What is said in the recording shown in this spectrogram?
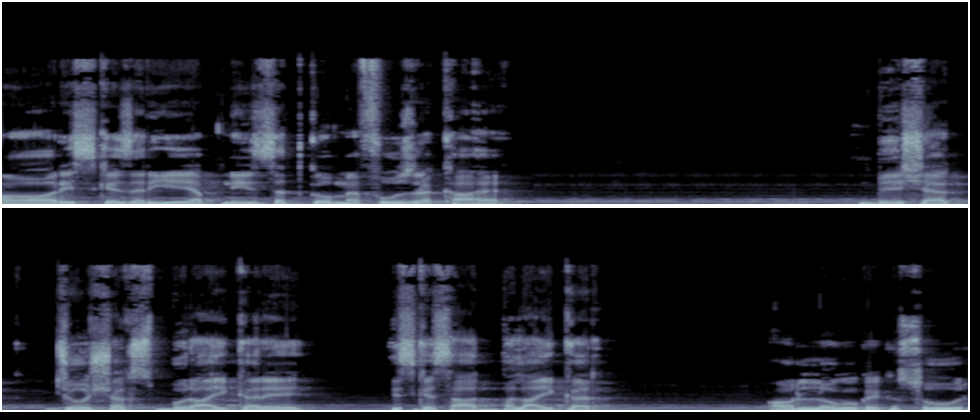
और इसके ज़रिए अपनी इज़्ज़त को महफूज रखा है। बेशक जो शख्स बुराई करे, इसके साथ भलाई कर और लोगों के कसूर,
